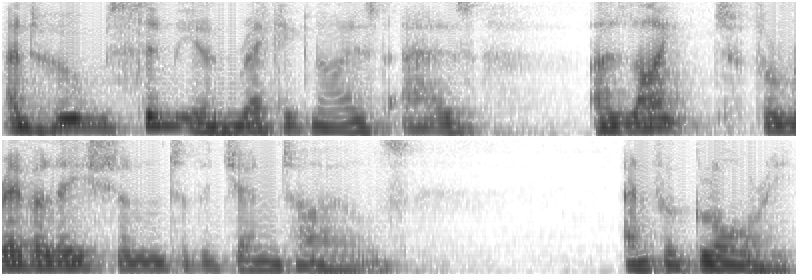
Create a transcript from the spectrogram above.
and whom Simeon recognized as a light for revelation to the Gentiles and for glory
